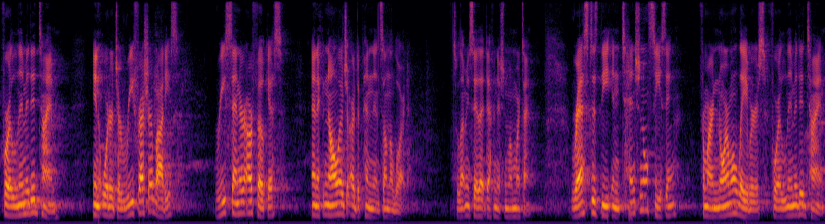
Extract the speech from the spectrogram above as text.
for a limited time in order to refresh our bodies, recenter our focus, and acknowledge our dependence on the Lord. So let me say that definition one more time. Rest is the intentional ceasing from our normal labors for a limited time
